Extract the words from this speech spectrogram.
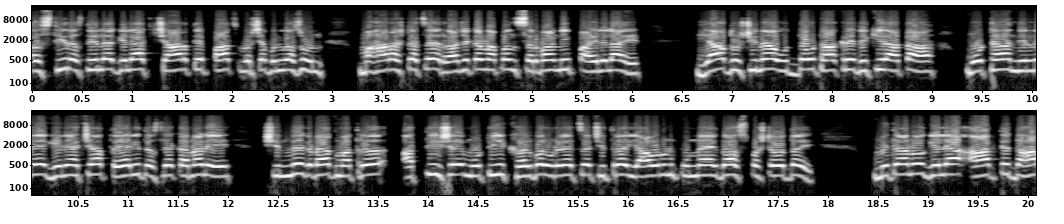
अस्थिर असलेलं गेल्या चार ते पाच वर्षापूर्वीपासून महाराष्ट्राचं राजकारण आपण सर्वांनी पाहिलेलं आहे. या दृष्टीनं उद्धव ठाकरे देखील आता मोठा निर्णय घेण्याच्या तयारीत असल्या कारणाने शिंदे गटात मात्र अतिशय मोठी खळबळ उडल्याचं चित्र यावरून पुन्हा एकदा स्पष्ट होत आहे मित्रांनो गेल्या आठ ते दहा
